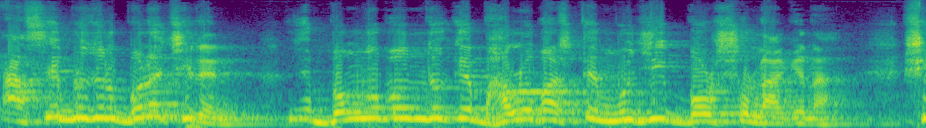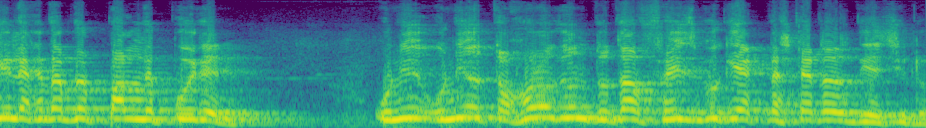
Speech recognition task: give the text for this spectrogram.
আসিফ নজরুল বলেছিলেন যে বঙ্গবন্ধুকে ভালোবাসতে মুজিব বর্ষ লাগে না। সেই লেখাটা আপনি পারলে পড়েন। উনি, উনিও তখনও কিন্তু তার ফেসবুকে একটা স্ট্যাটাস দিয়েছিল।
